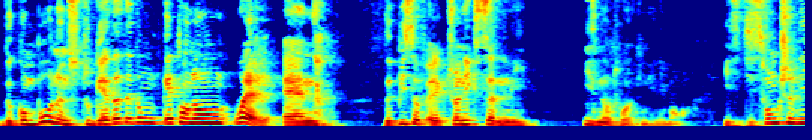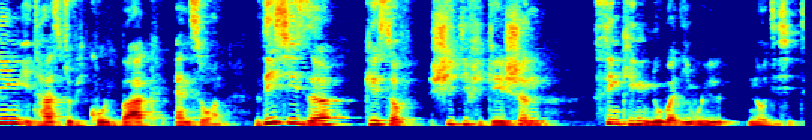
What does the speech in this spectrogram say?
the components together they don't get along well, and the piece of electronics suddenly is not working anymore. It's dysfunctioning, it has to be called back, and so on. This is a case of shitification, thinking nobody will notice it.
